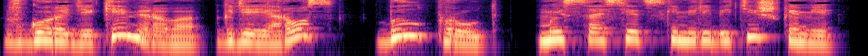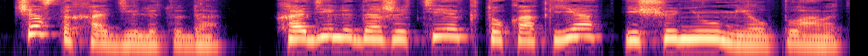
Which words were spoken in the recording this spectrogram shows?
в городе Кемерово, где я рос, был пруд. Мы с соседскими ребятишками часто ходили туда. Ходили даже те, кто, как я, еще не умел плавать.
